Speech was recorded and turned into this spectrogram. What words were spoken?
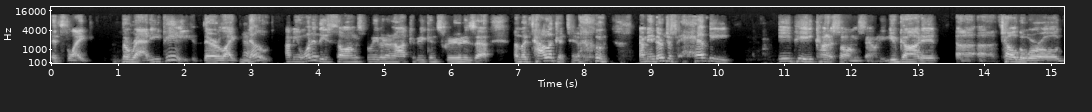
it's like the Ratt EP. They're like yeah. notes. I mean, one of these songs, believe it or not, could be construed as a, a Metallica tune. I mean, they're just heavy EP kind of songs sounding. You got it. Uh, uh, tell the world,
